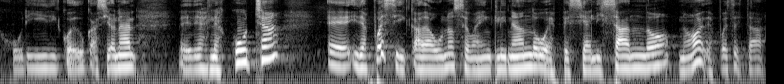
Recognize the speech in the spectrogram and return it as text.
jurídico, educacional, la idea es la escucha. Eh, y después sí, cada uno se va inclinando o especializando, ¿no? Después está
